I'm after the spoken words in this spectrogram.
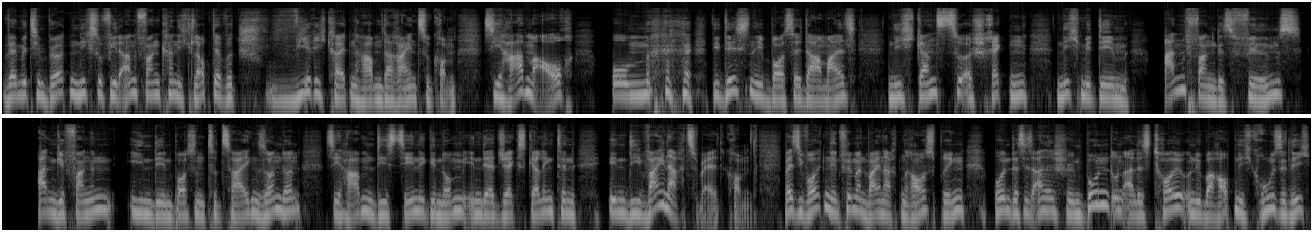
Wer mit Tim Burton nicht so viel anfangen kann, ich glaube, der wird Schwierigkeiten haben, da reinzukommen. Sie haben auch um die Disney-Bosse damals nicht ganz zu erschrecken, nicht mit dem Anfang des Films angefangen, ihn den Bossen zu zeigen, sondern sie haben die Szene genommen, in der Jack Skellington in die Weihnachtswelt kommt. Weil sie wollten den Film an Weihnachten rausbringen und das ist alles schön bunt und alles toll und überhaupt nicht gruselig.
